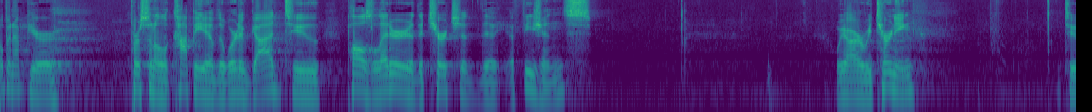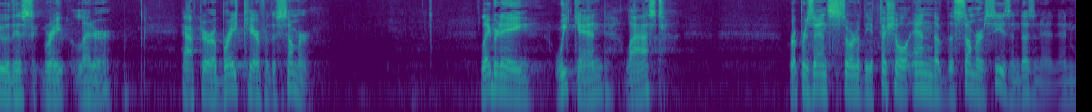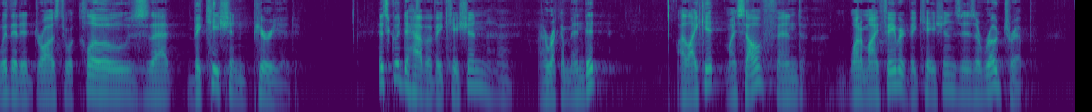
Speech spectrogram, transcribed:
Open up your personal copy of the Word of God to Paul's letter to the church of the Ephesians. We are returning to this great letter after a break here for the summer. Labor Day weekend last represents sort of the official end of the summer season, doesn't it? And with it, it draws to a close that vacation period. It's good to have a vacation. Uh, I recommend it. I like it myself, and one of my favorite vacations is a road trip.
